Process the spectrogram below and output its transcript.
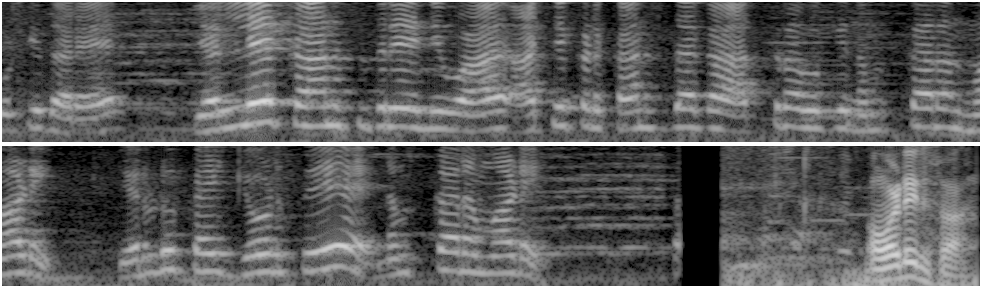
ಕೊಟ್ಟಿದ್ದಾರೆ. ಎಲ್ಲೇ ಕಾಣಿಸಿದ್ರೆ ನೀವು ಆಚೆ ಕಡೆ ಕಾಣಿಸಿದಾಗ ಹತ್ರ ಹೋಗಿ ನಮಸ್ಕಾರ ಮಾಡಿ. ಎರಡು ಕೈ ಜೋಡಿಸಿ ನಮಸ್ಕಾರ ಮಾಡಿ. ಸರ್.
